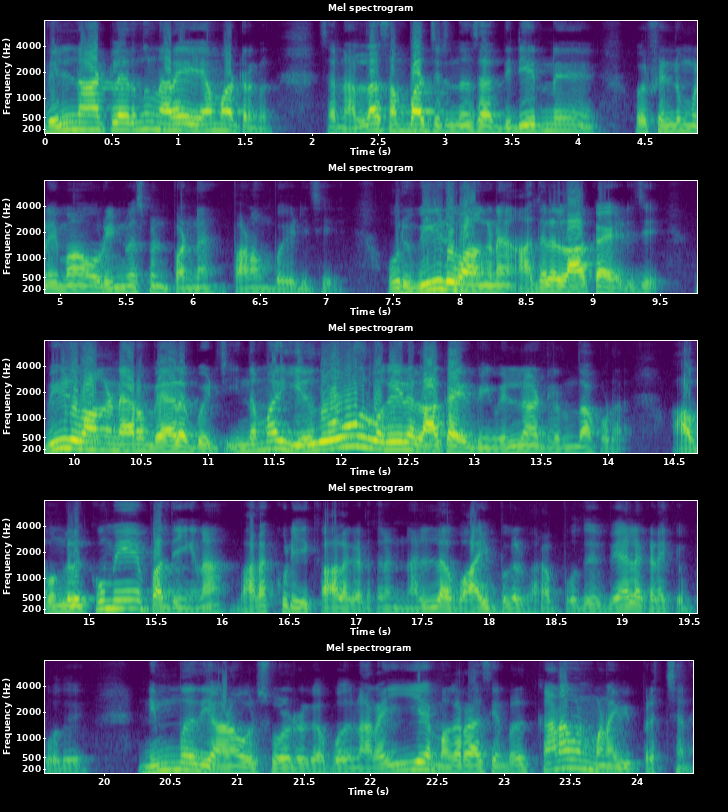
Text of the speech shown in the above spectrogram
வெளிநாட்டில் இருந்தும் நிறைய ஏமாற்றங்கள். சார் நல்லா சம்பாதிச்சிட்டு இருந்தேன் சார். திடீர்னு ஒரு ஃப்ரெண்டு மூலிமா ஒரு இன்வெஸ்ட்மெண்ட் பண்ணேன். பணம் போயிடுச்சு. ஒரு வீடு வாங்கினேன். அதில் லாக் ஆகிடுச்சு வீடு வாங்கின நேரம் வேலை போயிடுச்சு. இந்த மாதிரி ஏதோ ஒரு வகையில் லாக் ஆகிருப்பீங்க வெளிநாட்டில் இருந்தால் கூட. அவங்களுக்குமே பார்த்தீங்கன்னா வரக்கூடிய காலகட்டத்தில் நல்ல வாய்ப்புகள் வரப்போகுது. வேலை கிடைக்க போகுது. நிம்மதியான ஒரு சூழல் இருக்க போது நிறைய மகராசி என்பது கணவன் மனைவி பிரச்சனை.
